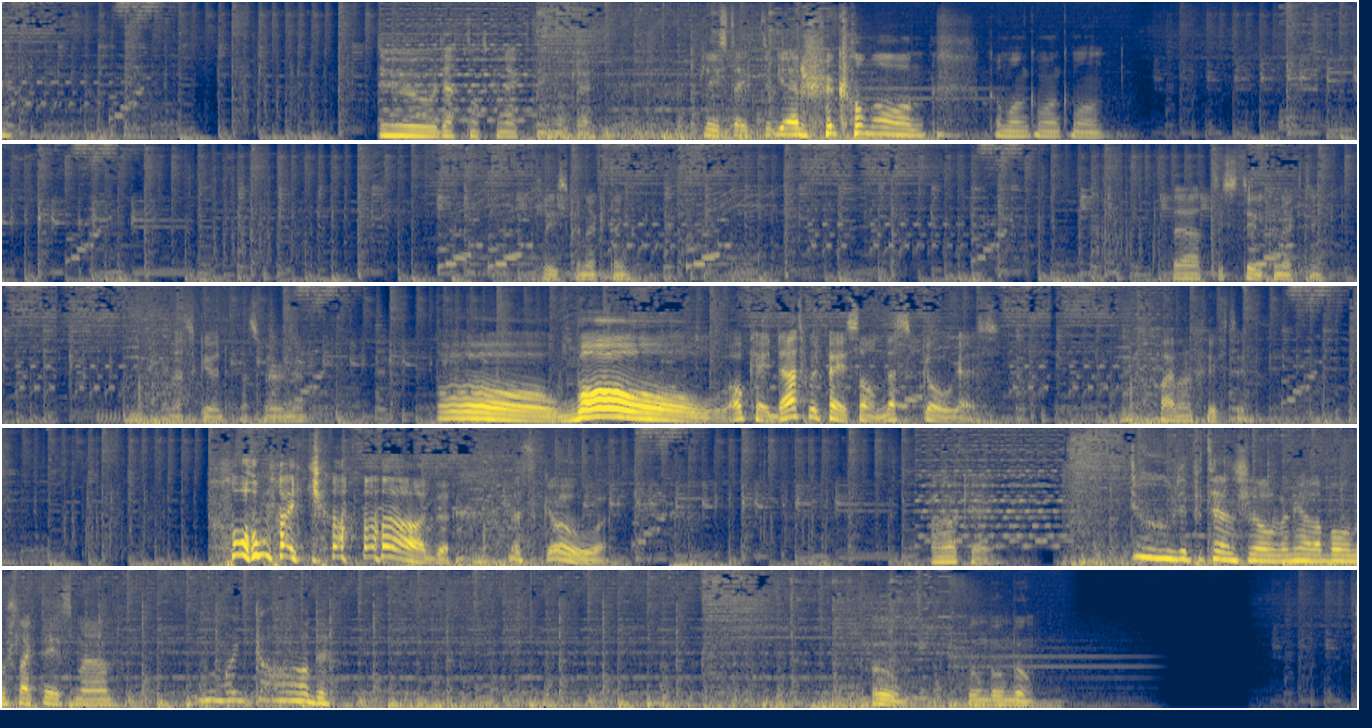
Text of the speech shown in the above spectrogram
Dude, that's not connecting. Okay. Please stay together. come on. Come on, come on, come on. Please connecting. That is still connecting. That's good. That's very good. Oh, whoa! Okay, that will pay some. Let's go, guys. 550. Oh my god! Let's go. Okay. Dude, the potential when you have a bonus like this, man. Oh my god! Boom. Boom, boom, boom.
